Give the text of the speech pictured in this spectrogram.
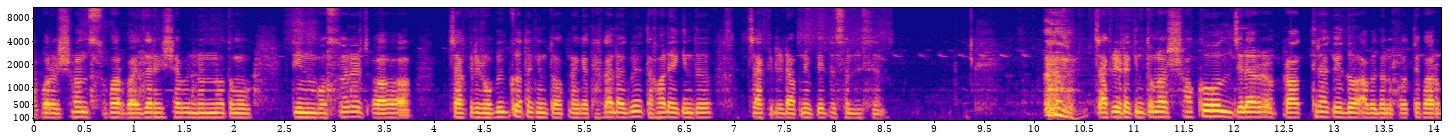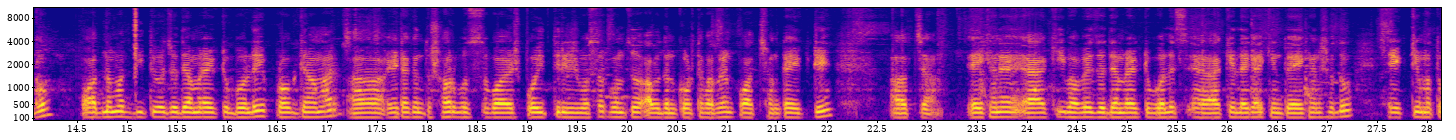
operation supervisor হিসাবে ন্যূনতম তিন বছরের চাকরির অভিজ্ঞতা কিন্তু আপনাকে থাকা লাগবে। তাহলে কিন্তু চাকরিটা আপনি পেতে চলেছেন। চাকরিটা কিন্তু আমরা সকল জেলার প্রার্থীরা কিন্তু আবেদন করতে পারব। পদ নম্বর দ্বিতীয় যদি আমরা একটু বলি, প্রোগ্রামার এটা কিন্তু সর্বোচ্চ বয়স পঁয়ত্রিশ বছর পর্যন্ত আবেদন করতে পারবেন। পদ সংখ্যা একটি। আচ্ছা এইখানে কীভাবে যদি আমরা একটু বলি কে লেখায়, কিন্তু এখানে শুধু একটি মতো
